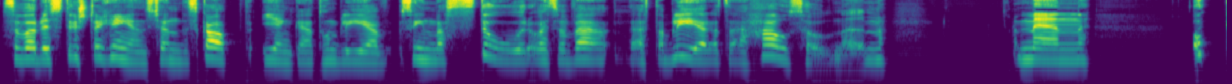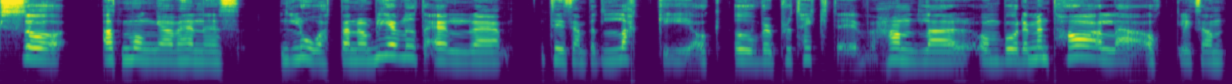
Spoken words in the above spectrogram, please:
så var det största kring hennes kändisskap egentligen att hon blev så himla stor och ett så väl etablerat household name. Men också att många av hennes låtar när de blev lite äldre, till exempel Lucky och Overprotective, handlar om både mentala och liksom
